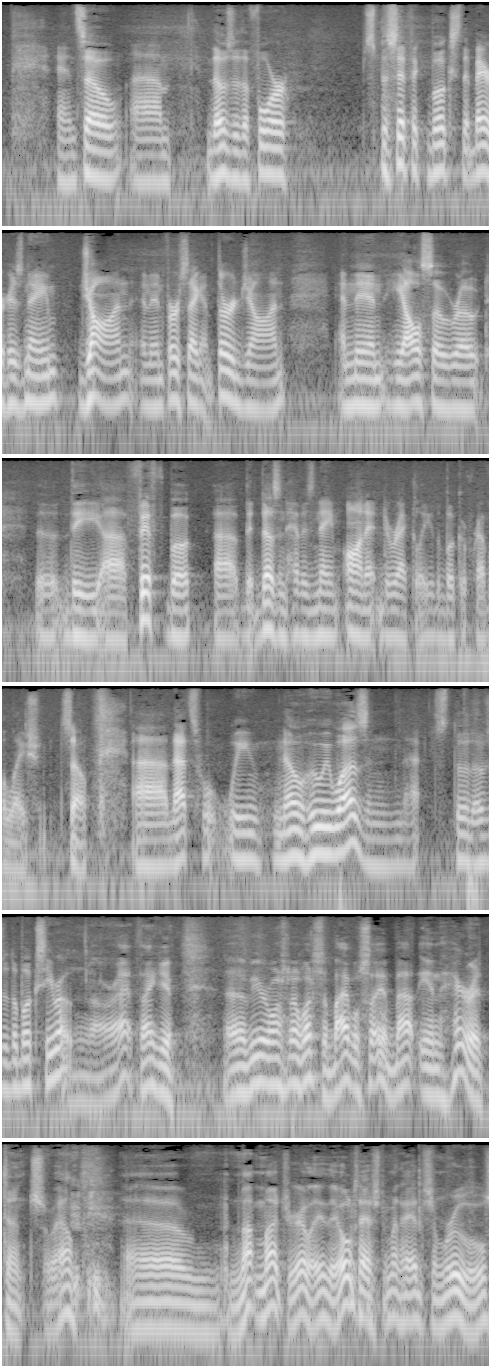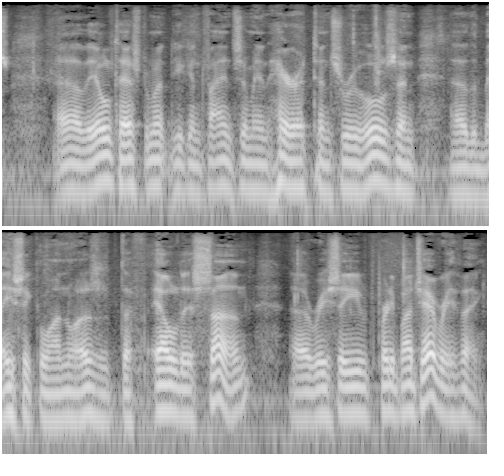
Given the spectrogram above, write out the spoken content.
And so um, those are the four specific books that bear his name John, and then 1st, 2nd, 3rd John. And then he also wrote the, the uh, fifth book uh, that doesn't have his name on it directly, the book of Revelation. So uh, that's what we know who he was, and that's the, those are the books he wrote. All right, thank you. Uh, viewer wants to know what's the Bible say about inheritance. Well, uh, not much really. The Old Testament had some rules. Uh, the Old Testament, you can find some inheritance rules, and uh, the basic one was that the eldest son uh, received pretty much everything.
